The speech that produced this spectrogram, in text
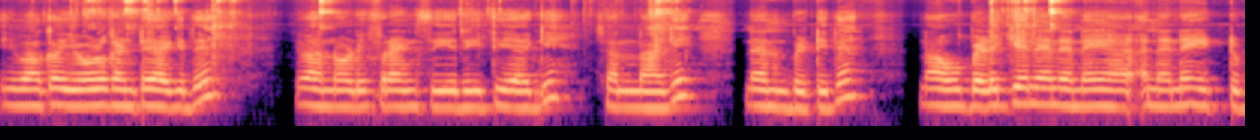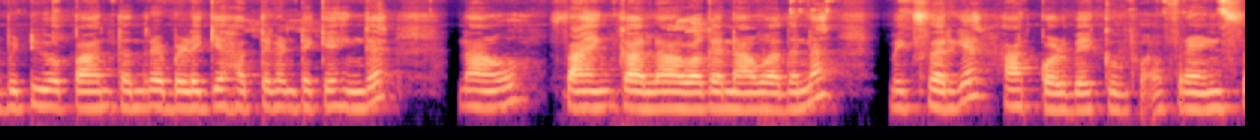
ಇವಾಗ ಏಳು ಗಂಟೆ ಆಗಿದೆ. ಇವಾಗ ನೋಡಿ ಫ್ರೆಂಡ್ಸ್ ಈ ರೀತಿಯಾಗಿ ಚೆನ್ನಾಗಿ ನೆನೆಬಿಟ್ಟಿದೆ. ನಾವು ಬೆಳಗ್ಗೆನೇ ನೆನೆ ನೆನೆ ಇಟ್ಟು ಬಿಟ್ಟಿವಪ್ಪ ಅಂತಂದರೆ ಬೆಳಗ್ಗೆ ಹತ್ತು ಗಂಟೆಗೆ ಹಿಂಗೆ ನಾವು ಸಾಯಂಕಾಲ ಆವಾಗ ನಾವು ಅದನ್ನು ಮಿಕ್ಸರ್ಗೆ ಹಾಕ್ಕೊಳ್ಬೇಕು ಫ್ರೆಂಡ್ಸ್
